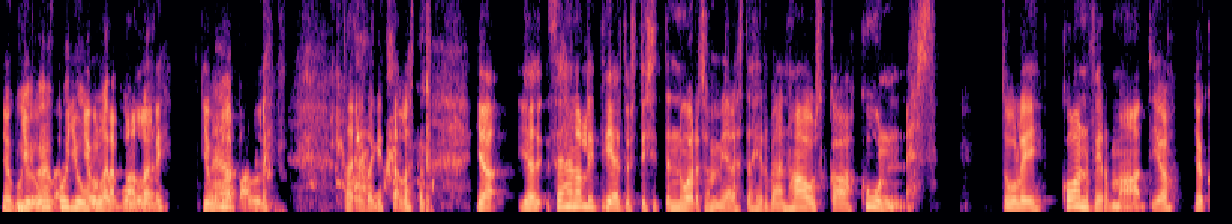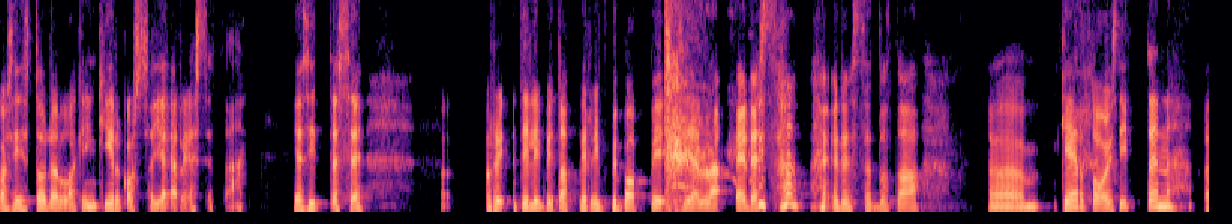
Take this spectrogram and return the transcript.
Joku, julle, joku jullepalli. Jullepalli tai jotakin tällaista. Ja, ja sehän oli tietysti sitten nuorison mielestä hirveän hauskaa, kunnes tuli konfirmaatio, joka siis todellakin kirkossa järjestetään. Ja sitten se tilipitappi, rippipappi siellä edessä, edessä tota, ö, kertoi sitten ö,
